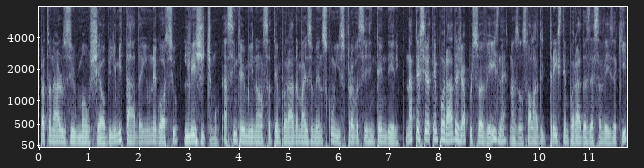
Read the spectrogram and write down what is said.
para tornar os irmãos Shelby limitada em um negócio legítimo. Assim termina a nossa temporada mais ou menos com isso para vocês entenderem. Na terceira temporada, já por sua vez, né? Nós vamos falar de três temporadas dessa vez aqui.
